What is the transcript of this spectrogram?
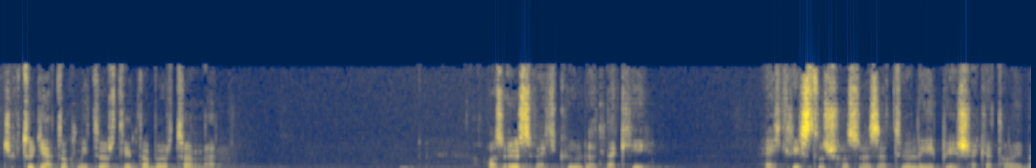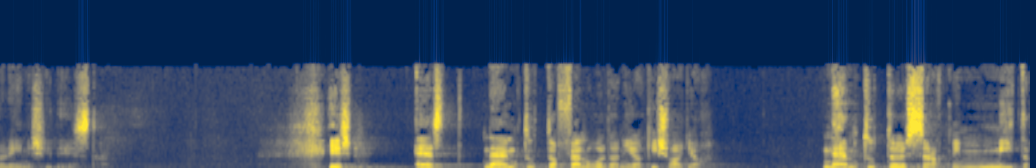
Csak tudjátok, mi történt a börtönben? Az özvegy küldött neki egy Krisztushoz vezető lépéseket, amiből én is idéztem. És ezt nem tudta feloldani a kis agya. Nem tudta összerakni, mit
